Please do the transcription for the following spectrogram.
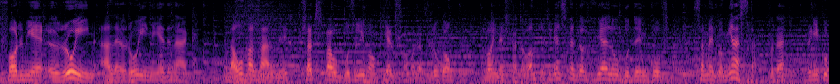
w formie ruin, ale ruin jednak zauważalnych, przetrwał burzliwą pierwszą oraz drugą wojnę światową, w przeciwieństwie do wielu budynków samego miasta, które w wyniku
